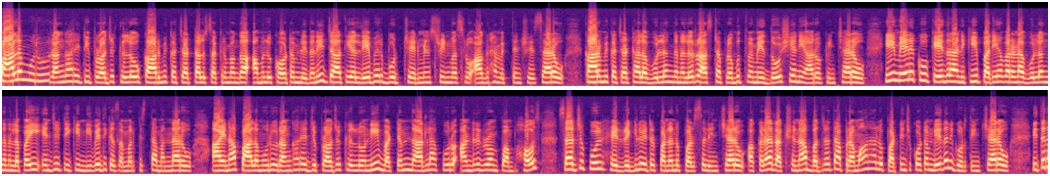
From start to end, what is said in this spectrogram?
పాలమూరు రంగారెడ్డి ప్రాజెక్టులలో కార్మిక చట్టాలు సక్రమంగా అమలు కావటం లేదని జాతీయ లేబర్ బోర్డు చైర్మన్ శ్రీనివాసులు ఆగ్రహం వ్యక్తం చేశారు. కార్మిక చట్టాల ఉల్లంఘనలు రాష్ట్ర ప్రభుత్వమే దోషి అని ఆరోపించారు. ఈ మేరకు కేంద్రానికి పర్యావరణ ఉల్లంఘనలపై ఎన్జీటీకి నివేదిక సమర్పిస్తామన్నారు. ఆయన పాలమూరు రంగారెడ్డి ప్రాజెక్టులలోని Vattem Narlapur underground pump house surge pool head regulator పనులను పరిశీలించారు. అక్కడ రక్షణ భద్రతా ప్రమాణాలు పట్టించుకోవటం లేదని గుర్తించారు. ఇతర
